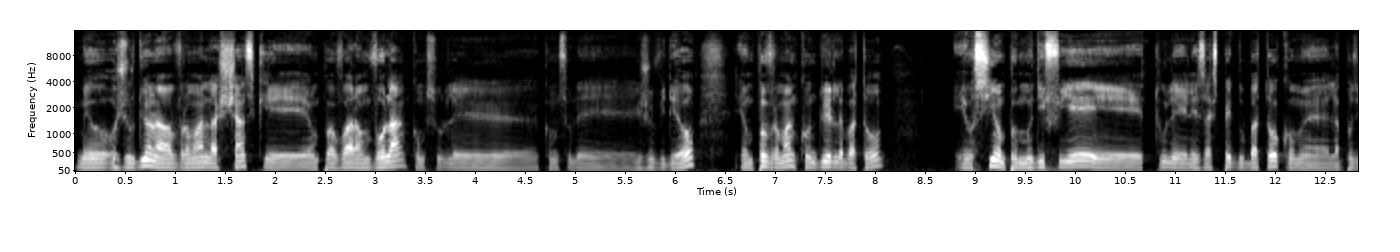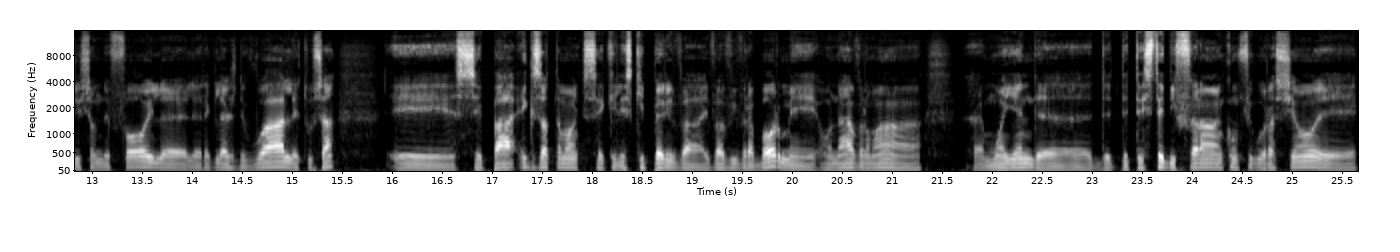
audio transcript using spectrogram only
mais aujourd'hui, on a vraiment la chance qu'on peut avoir un volant comme sur, les, jeux vidéo, et on peut vraiment conduire le bateau. Et aussi, on peut modifier tous les, aspects du bateau, comme euh, la position des foils, les réglages de voile et tout ça. Et c'est pas exactement ce que le skipper il va, il va vivre à bord, mais on a vraiment un moyen de, de, tester différentes configurations et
